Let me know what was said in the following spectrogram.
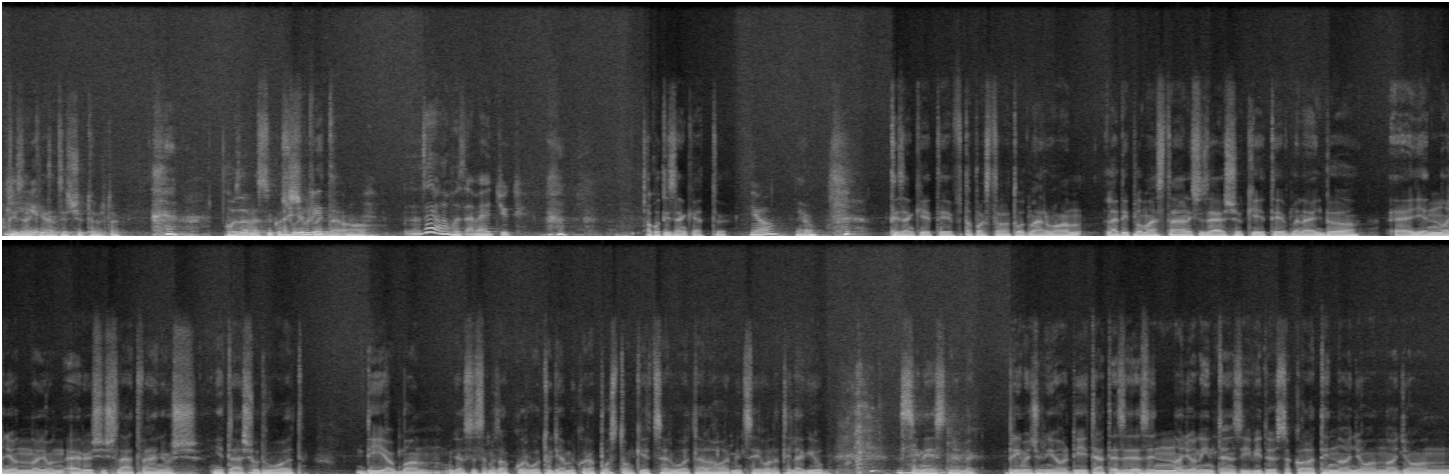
19 és csütörtök. Hozzáveszünk a, a sulit, vagy nem? Aha. De hozzávehetjük. Akkor 12. Jó. Jó. 12 év tapasztalatod már van, lediplomáztál, és az első két évben egyből egy ilyen nagyon-nagyon erős és látványos nyitásod volt díjakban. Ugye azt hiszem, ez akkor volt, ugye, amikor a poszton kétszer voltál a 30 év alatti legjobb színésznő, meg Prima Junior díj, tehát ez, ez egy nagyon intenzív időszak alatt egy nagyon-nagyon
